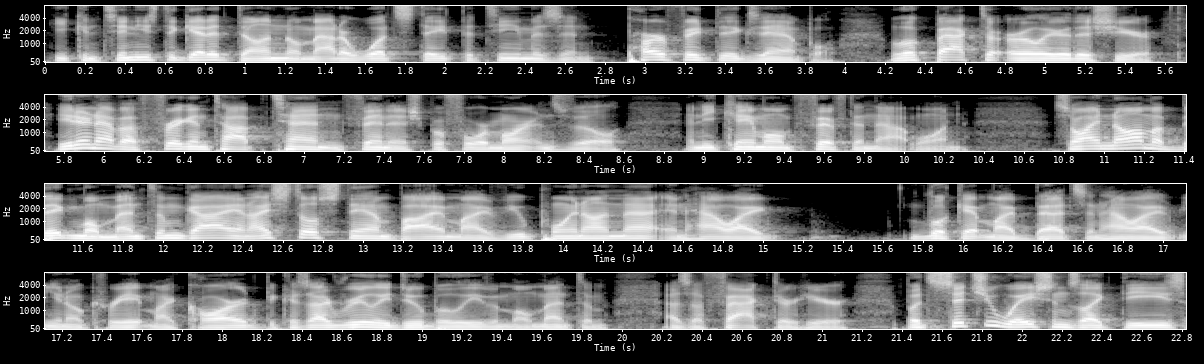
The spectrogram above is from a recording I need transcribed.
he continues to get it done no matter what state the team is in. Perfect example. Look back to earlier this year. He didn't have a friggin' top 10 finish before Martinsville, and he came home fifth in that one. So I know I'm a big momentum guy, and I still stand by my viewpoint on that and how I look at my bets and how I, you know, create my card because I really do believe in momentum as a factor here. But situations like these,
